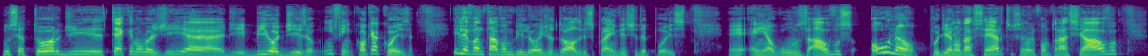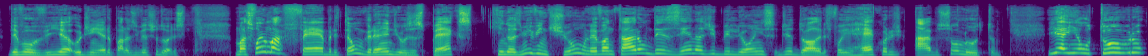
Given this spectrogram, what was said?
no setor de tecnologia de biodiesel, enfim, qualquer coisa. E levantavam bilhões de dólares para investir depois é, em alguns alvos, ou não, podia não dar certo se não encontrasse alvo, devolvia o dinheiro para os investidores. Mas foi uma febre tão grande os SPECs que em 2021 levantaram dezenas de bilhões de dólares, foi recorde absoluto. E aí, em outubro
